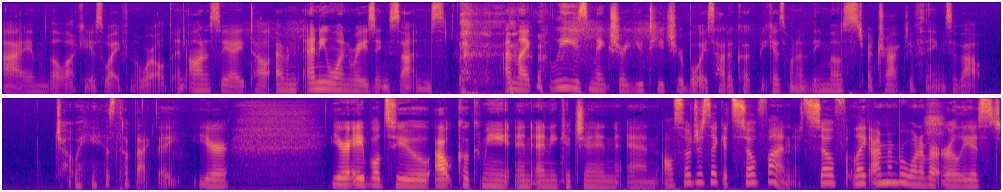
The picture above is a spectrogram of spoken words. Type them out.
I am the luckiest wife in the world. And honestly, I tell anyone raising sons, I'm like, please make sure you teach your boys how to cook because one of the most attractive things about Joey is the fact that you're you're able to outcook me in any kitchen and also just like it's so fun. It's so fu- like I remember one of our earliest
